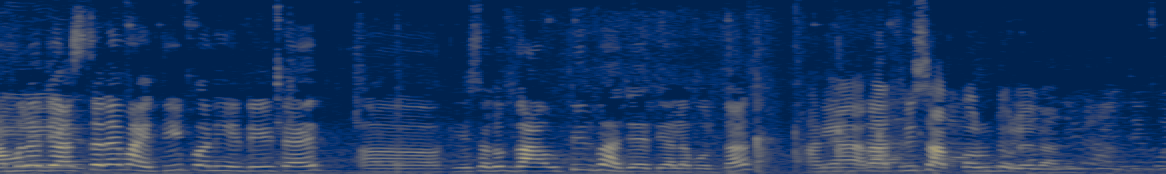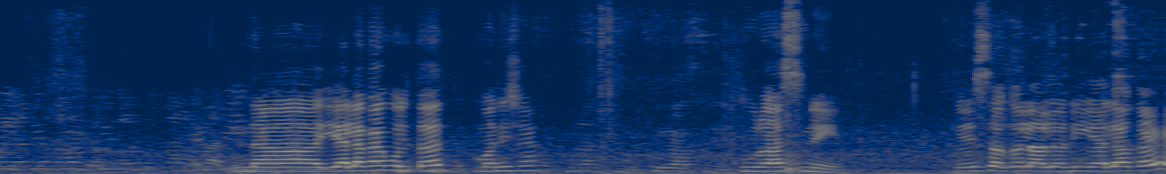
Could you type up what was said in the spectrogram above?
आम्हाला जास्त नाही माहिती पण हे डेट आहेत. हे सगळं गावठीच भाज्या आहेत याला बोलतात. आणि रात्री साफ करून ठेवलेत आम्ही. ना याला काय बोलतात मनीषा? खुरासने. हे सगळं लावलं आणि याला काय?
